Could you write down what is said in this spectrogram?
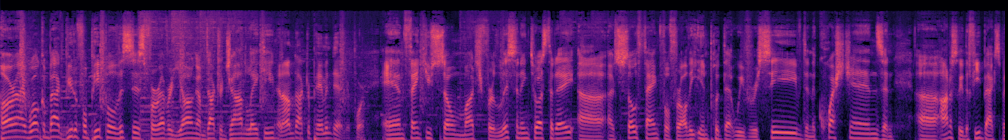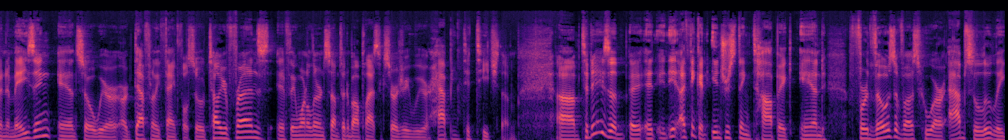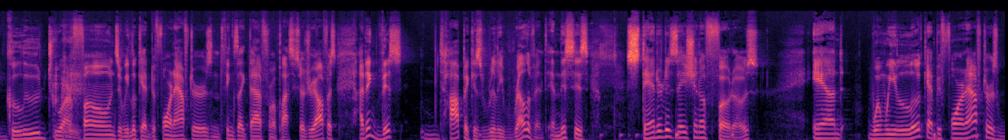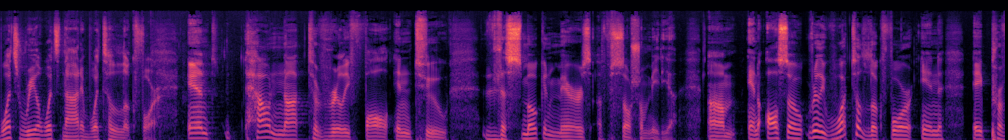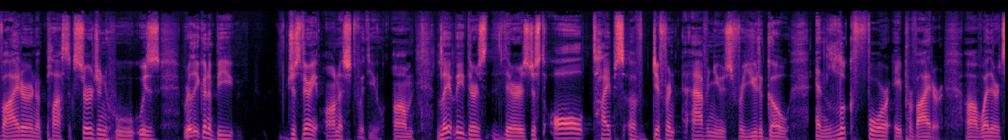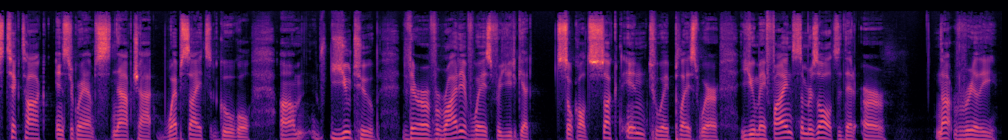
All right, welcome back, beautiful people. This is Forever Young. I'm Dr. John Layke. And I'm Dr. Payman Danielpour. And thank you so much for listening to us today. Uh, I'm so thankful for all the input that we've received and the questions. And uh, honestly, the feedback's been amazing. And so we are, are, definitely thankful. So tell your friends if they want to learn something about plastic surgery, we are happy to teach them. Um, today is, a, I think, an interesting topic. And for those of us who are absolutely glued to our phones and we look at before and afters and things like that from a plastic surgery office, I think this topic is really relevant. And this is standardization of photos. And when we look at before and afters, what's real, what's not, and what to look for. And how not to really fall into the smoke and mirrors of social media. Um, and also, really, what to look for in a provider and a plastic surgeon who is really going to be just very honest with you. Um, lately, there's there's just all types of different avenues for you to go and look for a provider, uh, whether it's TikTok, Instagram, Snapchat, websites, Google, um, YouTube. There are a variety of ways for you to get so-called sucked into a place where you may find some results that are not really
